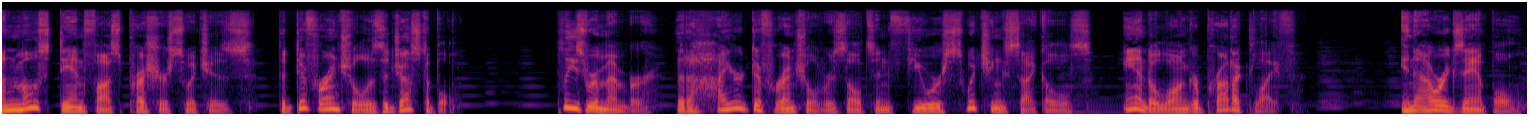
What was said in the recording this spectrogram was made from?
On most Danfoss pressure switches, the differential is adjustable. Please remember that a higher differential results in fewer switching cycles and a longer product life. In our example,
